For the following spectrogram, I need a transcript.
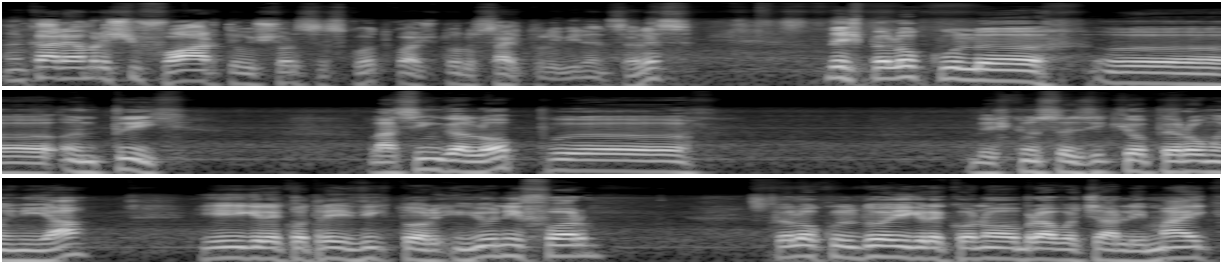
În care am reușit foarte ușor să scot, cu ajutorul site-ului, bineînțeles. Deci pe locul uh, uh, întâi la single op, uh, deci cum să zic eu, pe România, Y3 Victor Uniform, pe locul 2 Y9 Bravo Charlie Mike,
